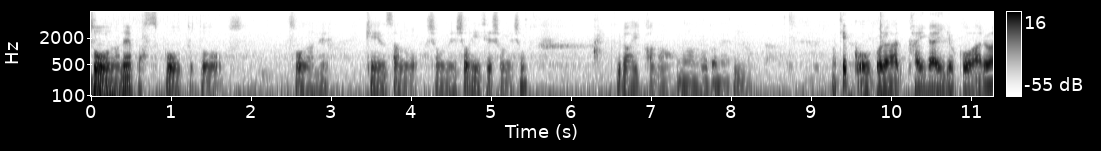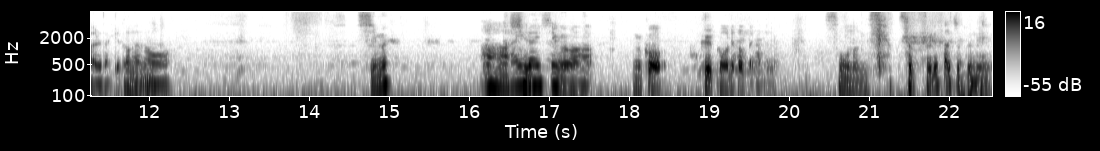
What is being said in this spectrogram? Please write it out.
そうだね、パスポートと、そうだね、検査の証明書、陰性証明書ぐらいかな。なるほどね、うん。まあ、結構これは海外旅行あるあるだけど、うんあの SIM ああ、海外 SIM は向こ空港で撮った感じそうなんですよ。ちょっとそれさ、ちょっとね、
